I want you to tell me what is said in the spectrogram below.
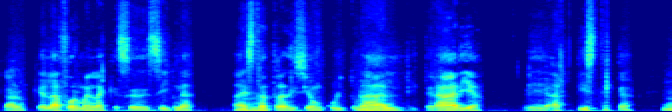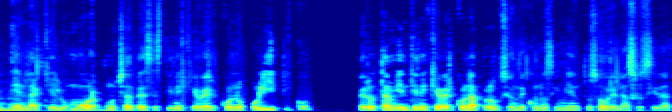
claro. que es la forma en la que se designa a esta tradición cultural, literaria, eh, artística, en la que el humor muchas veces tiene que ver con lo político, pero también tiene que ver con la producción de conocimiento sobre la sociedad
